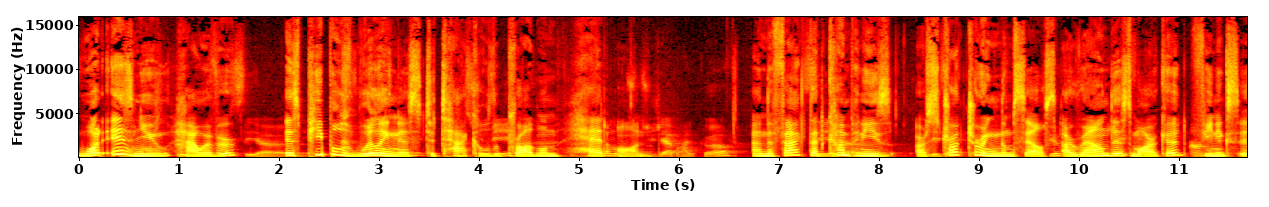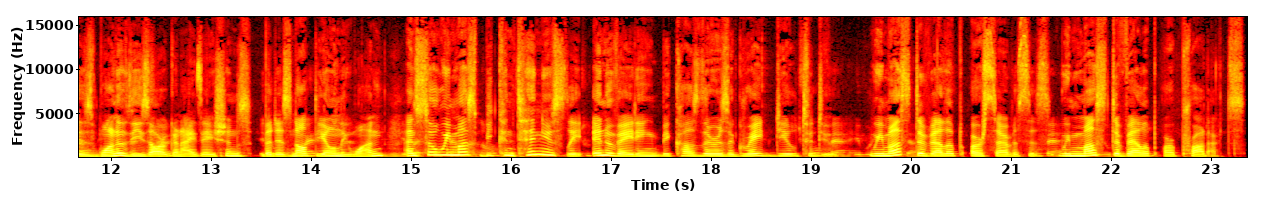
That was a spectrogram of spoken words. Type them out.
What is new, however, is people's willingness to tackle the problem head on. And the fact that companies are structuring themselves around this market. Phenix is one of these organizations, but is not the only one. And so we must be continuously innovating because there is a great deal to do. We must develop our services, we must develop our products.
